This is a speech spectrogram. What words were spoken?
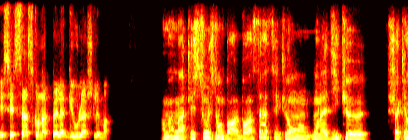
Et c'est ça ce qu'on appelle la Géoula Shlema. Ma, question justement par rapport à ça, c'est qu'on on a dit que chacun,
